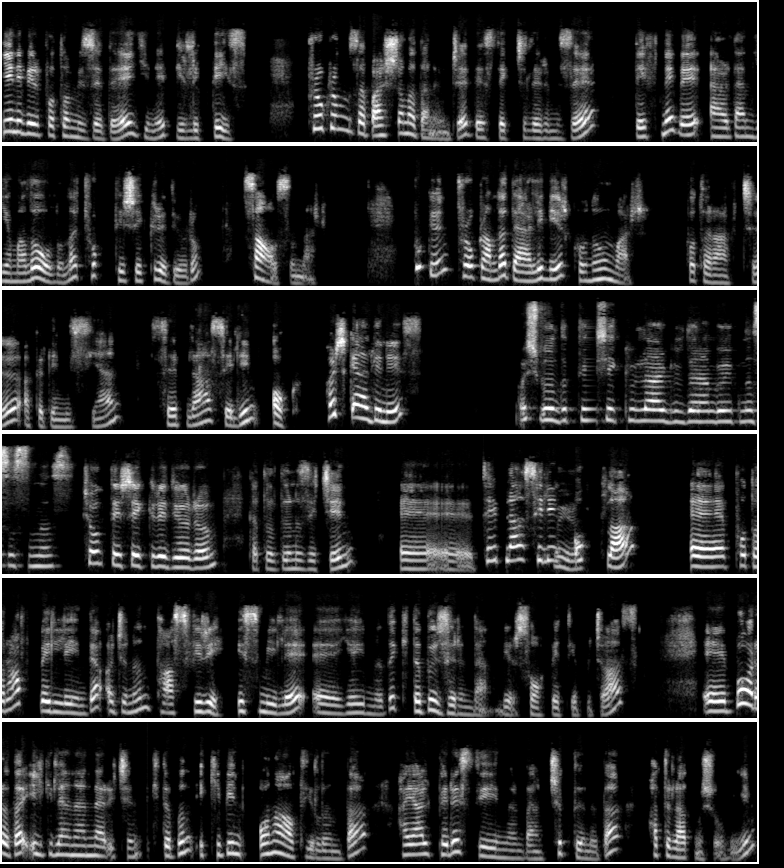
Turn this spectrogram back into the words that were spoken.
Yeni bir foto müzede yine birlikteyiz. Programımıza başlamadan önce destekçilerimize Defne ve Erdem Yamalıoğlu'na çok teşekkür ediyorum. Sağ olsunlar. Bugün programda değerli bir konuğum var. Fotoğrafçı, akademisyen Sebla Selin Ok. Hoş geldiniz. Hoş bulduk. Teşekkürler Gülderen Bölük. Nasılsınız? Çok teşekkür ediyorum katıldığınız için. Ee, Sebla Selin Buyurun. Ok'la e, fotoğraf belleğinde acının tasviri ismiyle e, yayınladığı kitabı üzerinden bir sohbet yapacağız. E, bu arada ilgilenenler için kitabın 2016 yılında Hayalperest yayınlarından çıktığını da hatırlatmış olayım.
